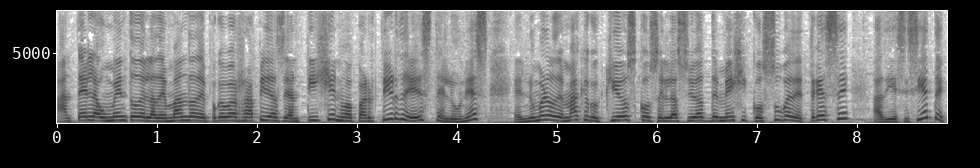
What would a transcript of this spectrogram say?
Ante el aumento de la demanda de pruebas rápidas de antígeno a partir de este lunes, el número de macroquioscos en la Ciudad de México sube de 13 a 17.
